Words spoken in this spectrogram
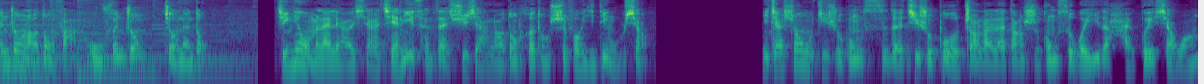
分钟劳动法，五分钟就能懂。今天我们来聊一下，简历存在虚假劳动合同是否一定无效？一家生物技术公司的技术部招来了当时公司唯一的海归小王。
